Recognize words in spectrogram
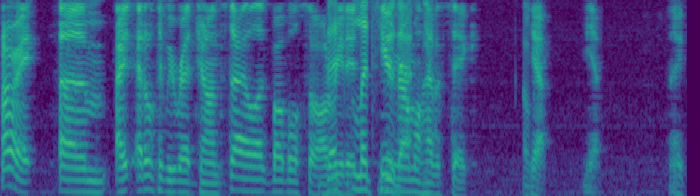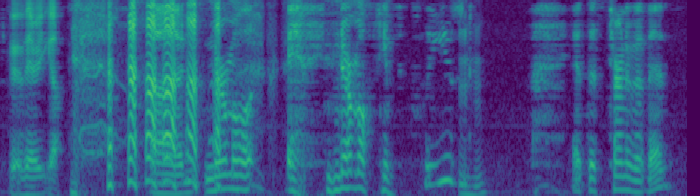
All right. Um, I, I don't think we read John's dialogue bubble, so I'll Let's- read it. let's Here, do that, Nermal, have a steak. Okay. Yeah. Yeah. Like, there you go. uh, Nermal. Nermal seems pleased Mm-hmm. at this turn of events.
